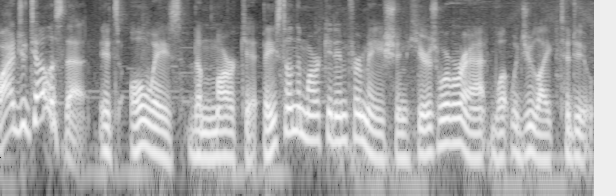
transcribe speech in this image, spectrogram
Why'd you tell us that? It's always the market. Based on the market information, here's where we're at. What would you like to do?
